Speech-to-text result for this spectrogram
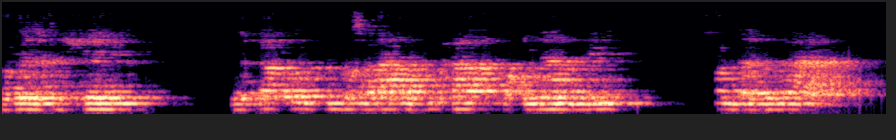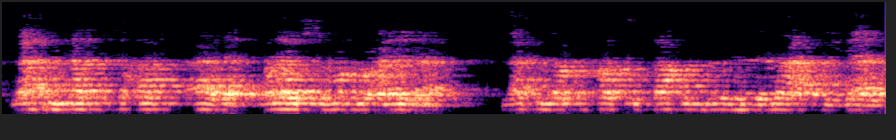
فضيلة الشيخ ذكرتم ثم صلاة الضحى وقيام الليل. صلى جماعة لكن لا تتخذ عادة ولا يستمر عليها. لكن لو اتخذ اتفاق بين الجماعة في ذلك.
